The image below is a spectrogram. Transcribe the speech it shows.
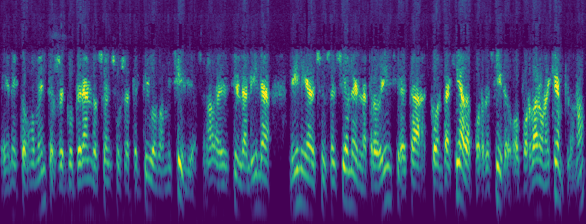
en estos momentos recuperándose en sus respectivos domicilios. ¿no? Es decir, la línea, línea de sucesión en la provincia está contagiada, por decir, o por dar un ejemplo, ¿no?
